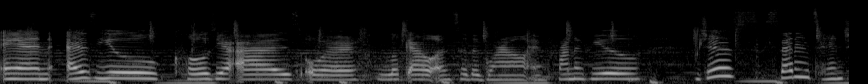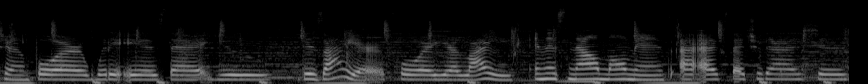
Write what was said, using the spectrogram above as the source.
And as you close your eyes or look out onto the ground in front of you, just set intention for what it is that you desire for your life. In this now moment, I ask that you guys just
